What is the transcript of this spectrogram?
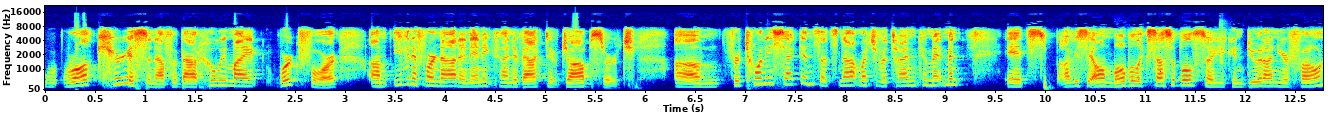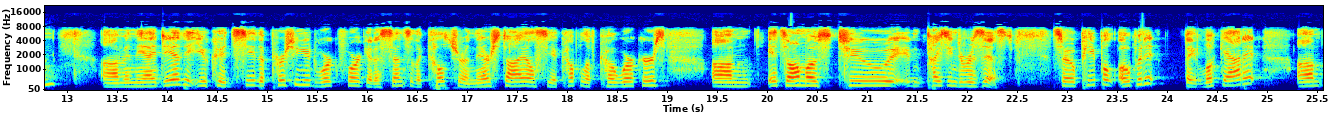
we're all curious enough about who we might work for, um, even if we're not in any kind of active job search. Um, for 20 seconds, that's not much of a time commitment. It's obviously all mobile accessible, so you can do it on your phone. Um, and the idea that you could see the person you'd work for, get a sense of the culture and their style, see a couple of coworkers, um, it's almost too enticing to resist. So people open it, they look at it, um,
